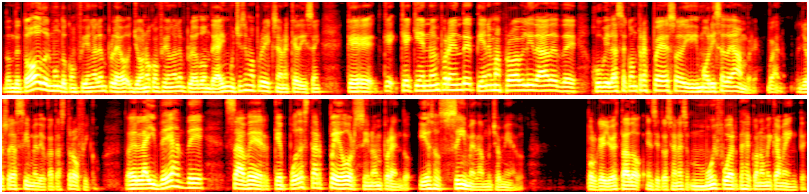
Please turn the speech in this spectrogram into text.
donde todo el mundo confía en el empleo, yo no confío en el empleo, donde hay muchísimas proyecciones que dicen que, que, que quien no emprende tiene más probabilidades de jubilarse con tres pesos y morirse de hambre. Bueno, yo soy así medio catastrófico. Entonces, la idea de saber que puedo estar peor si no emprendo, y eso sí me da mucho miedo, porque yo he estado en situaciones muy fuertes económicamente,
